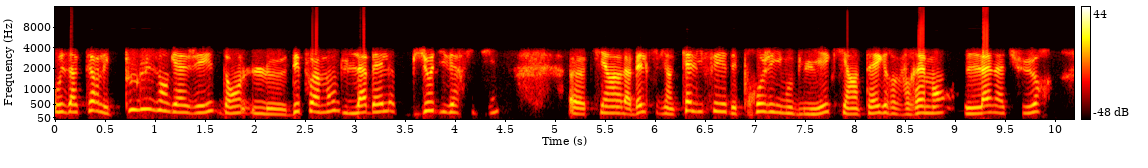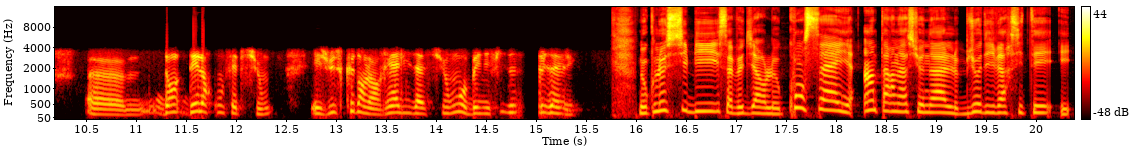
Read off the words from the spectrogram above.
aux acteurs les plus engagés dans le déploiement du label Biodiversity, euh, qui est un label qui vient qualifier des projets immobiliers qui intègrent vraiment la nature euh, dès leur conception et jusque dans leur réalisation au bénéfice des usagers. Donc le CIBI, ça veut dire le Conseil international biodiversité et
